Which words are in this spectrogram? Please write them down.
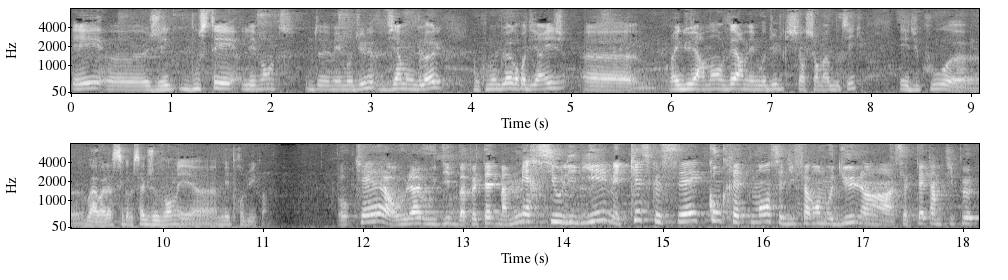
et euh, j'ai boosté les ventes de mes modules via mon blog. Donc mon blog redirige euh, régulièrement vers mes modules qui sont sur ma boutique. Et du coup, euh, bah voilà, c'est comme ça que je vends mes, mes produits. Quoi. Ok, alors là vous dites bah, peut-être bah, merci Olivier, mais qu'est-ce que c'est concrètement ces différents modules hein? C'est peut-être un petit peu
